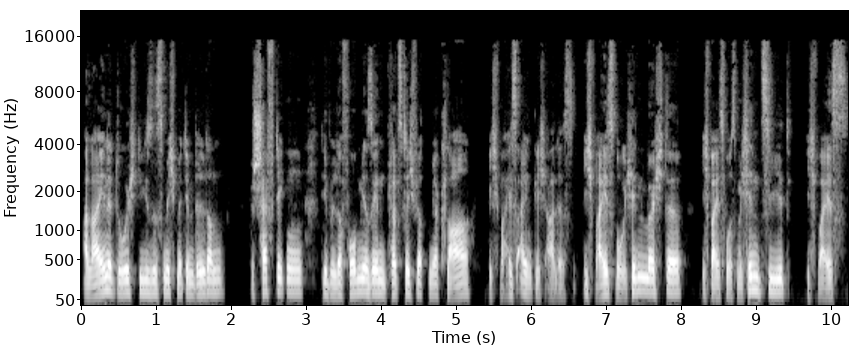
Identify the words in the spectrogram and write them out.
Alleine durch dieses mich mit den Bildern beschäftigen, die Bilder vor mir sehen, plötzlich wird mir klar, ich weiß eigentlich alles. Ich weiß, wo ich hin möchte, ich weiß, wo es mich hinzieht, ich weiß,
